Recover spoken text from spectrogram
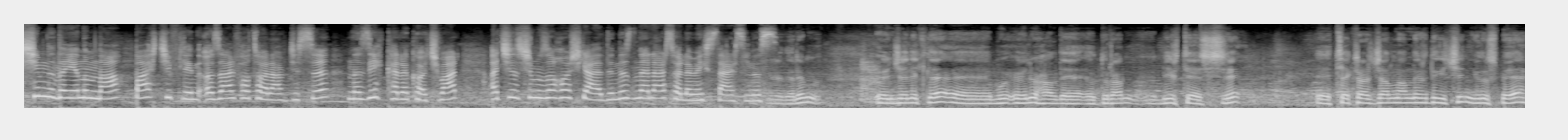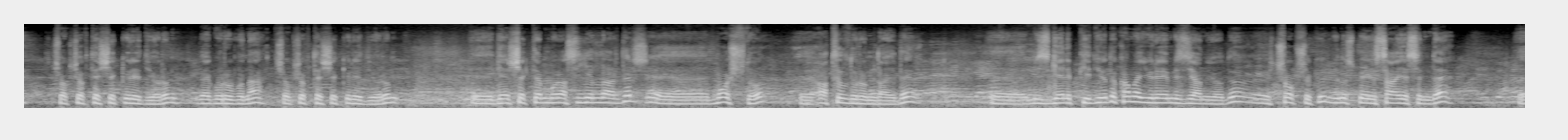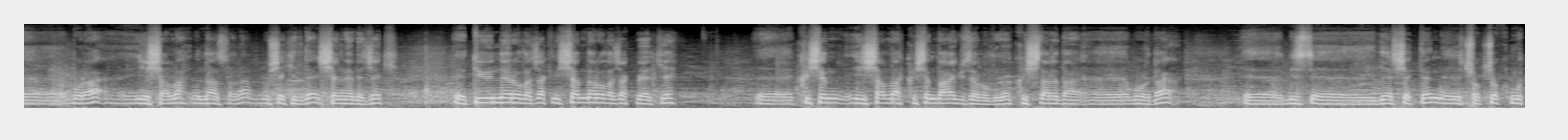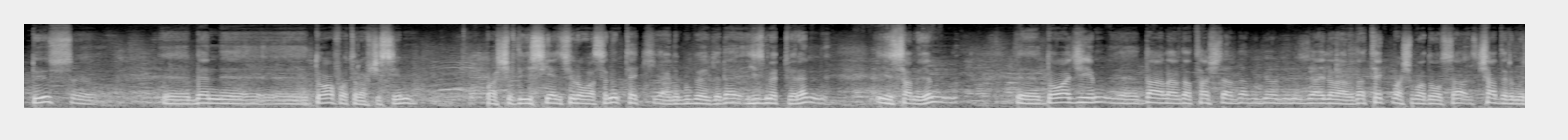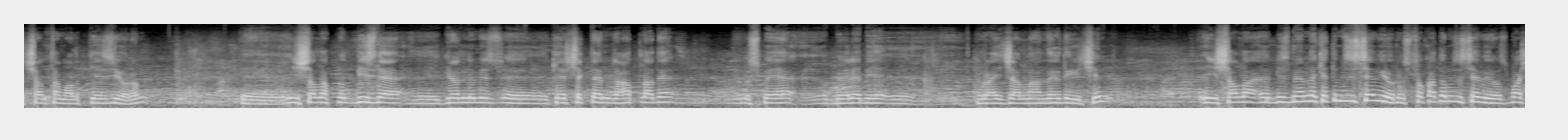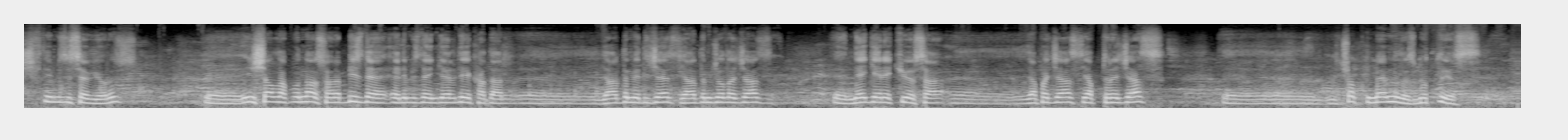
Şimdi de yanımda Baş Çiftliğin özel fotoğrafçısı Nazih Karakoç var. Açılışımıza hoş geldiniz. Neler söylemek istersiniz? Teşekkür ederim. Öncelikle e, bu ölü halde duran bir tesisi e, tekrar canlandırdığı için Yunus Bey'e çok çok teşekkür ediyorum ve grubuna çok çok teşekkür ediyorum. E, gerçekten burası yıllardır boştu, atıl durumdaydı. Biz gelip gidiyorduk ama yüreğimiz yanıyordu. Çok şükür Yunus Bey sayesinde e, bura e, inşallah bundan sonra bu şekilde şenlenecek. E, düğünler olacak, nişanlar olacak belki. Ee, kışın inşallah kışın daha güzel oluyor. Kışları da e, burada. Ee, biz e, gerçekten e, çok çok mutluyuz. Ee, e, ben e, e, doğa fotoğrafçısıyım. Başçıflı İskender Ovası'nın tek yani bu bölgede hizmet veren insanıyım. Ee, doğacıyım. Ee, dağlarda, taşlarda, bu gördüğünüz yaylalarda tek başıma da olsa çadırımı, çantamı alıp geziyorum. Ee, inşallah biz de e, gönlümüz e, gerçekten rahatladı. Yunus Bey'e e, böyle bir burayı canlandırdığı için İnşallah biz memleketimizi seviyoruz, tokadımızı seviyoruz, baş çiftliğimizi seviyoruz. İnşallah bundan sonra biz de elimizden geldiği kadar yardım edeceğiz, yardımcı olacağız. E, ne gerekiyorsa e, yapacağız, yaptıracağız. E, çok memnunuz, mutluyuz.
